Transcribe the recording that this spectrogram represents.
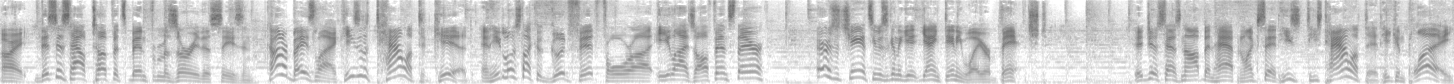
All right, this is how tough it's been for Missouri this season. Connor Bazelak, he's a talented kid, and he looks like a good fit for uh, Eli's offense there. There's a chance he was going to get yanked anyway or benched. It just has not been happening. Like I said, he's he's talented. He can play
